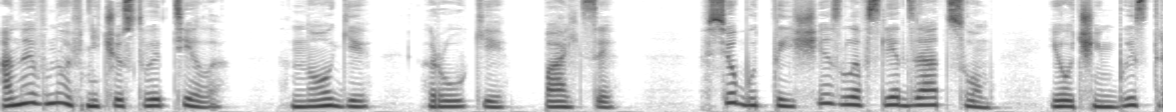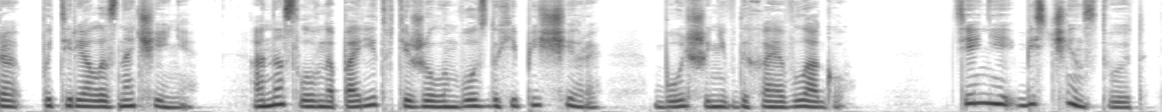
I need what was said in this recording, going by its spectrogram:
Она вновь не чувствует тела. Ноги, руки, пальцы. Все будто исчезло вслед за отцом и очень быстро потеряло значение. Она словно парит в тяжелом воздухе пещеры, больше не вдыхая влагу. Тени бесчинствуют —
